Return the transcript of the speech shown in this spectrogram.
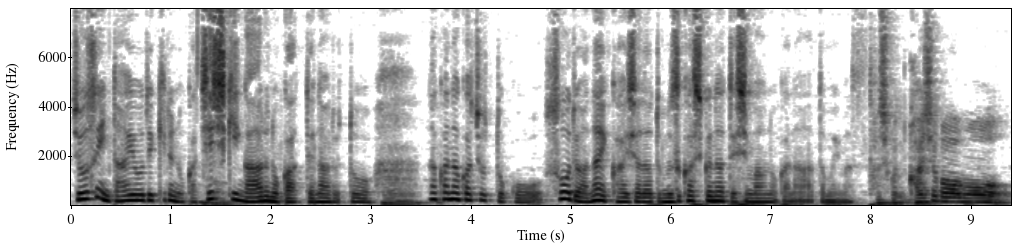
上手に対応できるのか、知識があるのかってなると、うん、なかなかちょっとこう、そうではない会社だと難しくなってしまうのかなと思います。確かに会社側も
